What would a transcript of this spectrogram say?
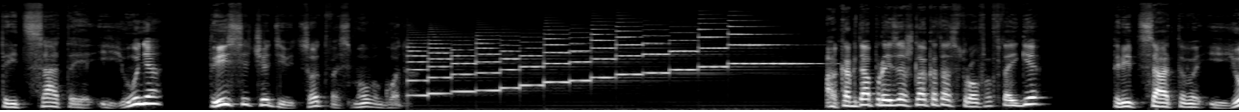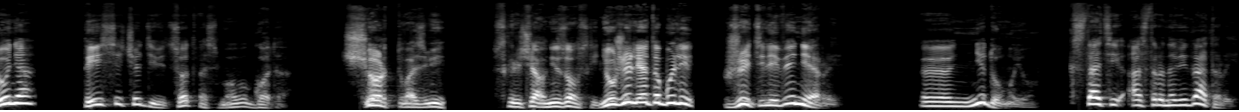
30 июня 1908 года. А когда произошла катастрофа в тайге? 30 июня 1908 года. «Черт возьми!» — вскричал Низовский. «Неужели это были жители Венеры?» э, «Не думаю. Кстати, астронавигаторы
